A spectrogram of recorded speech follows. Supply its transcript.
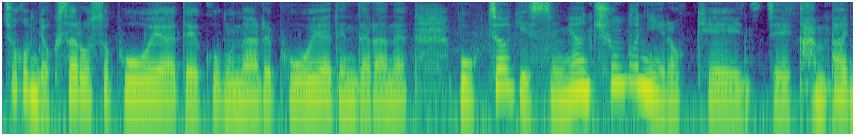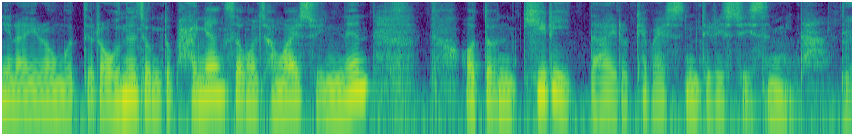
조금 역사로서 보호해야 되고 문화를 보호해야 된다라는 목적이 있으면 충분히 이렇게 이제 간판이나 이런 것들을 어느 정도 방향성을 정할 수 있는 어떤 길이 있다 이렇게 말씀드릴 수 있습니다. 네.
